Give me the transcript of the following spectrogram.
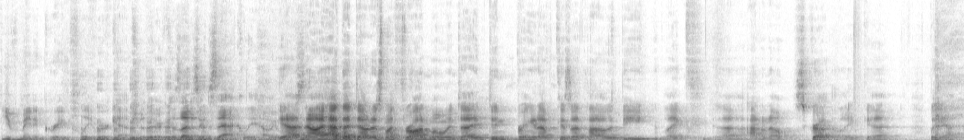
you've made a great flavor capture there because that is exactly how it Yeah, now I had that down as my Thrawn moment. I didn't bring it up because I thought it would be like uh, I don't know, scrub like. Uh, but yeah,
